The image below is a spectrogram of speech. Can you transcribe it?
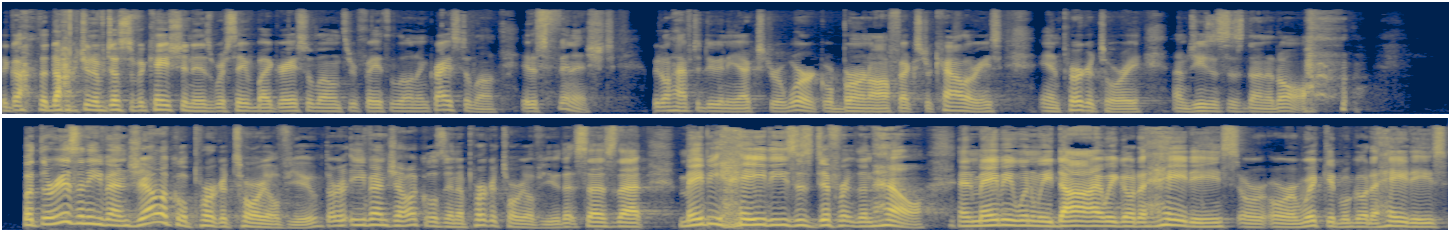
The, the doctrine of justification is we're saved by grace alone, through faith alone, in Christ alone. It is finished. We don't have to do any extra work or burn off extra calories in purgatory. Um, Jesus has done it all. But there is an evangelical purgatorial view. There are evangelicals in a purgatorial view that says that maybe Hades is different than hell. And maybe when we die, we go to Hades, or, or wicked will go to Hades.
